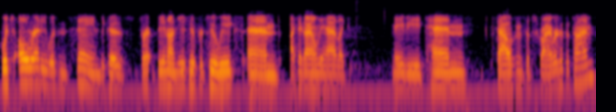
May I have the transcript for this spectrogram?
which already was insane because for being on YouTube for two weeks, and I think I only had like maybe ten thousand subscribers at the time.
